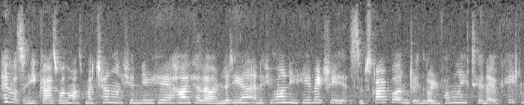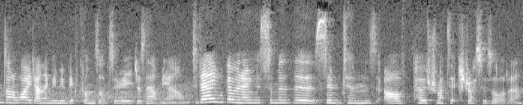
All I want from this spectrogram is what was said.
Hey what's up you guys, welcome back to my channel. If you're new here, hi, hello, I'm Lydia and if you are new here make sure you hit the subscribe button, join the growing family, turn notifications on a wide down and give me a big thumbs up because it really does help me out. Today we're going over some of the symptoms of post-traumatic stress disorder.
